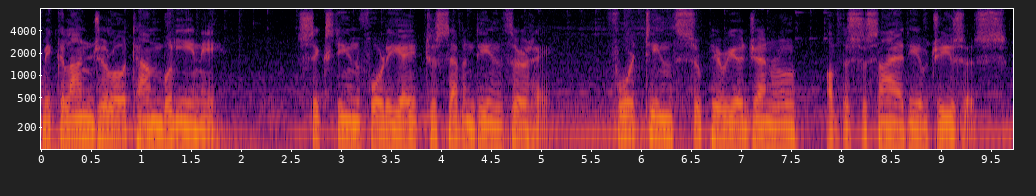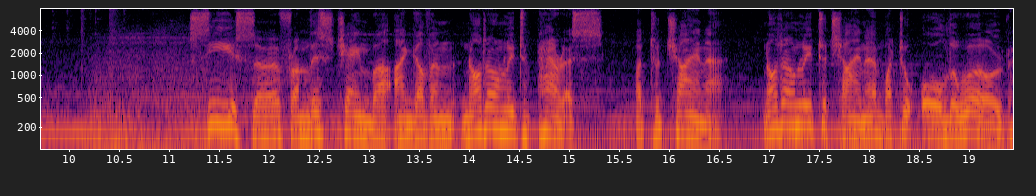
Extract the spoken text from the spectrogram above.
Michelangelo Tamburini, 1648 to 1730. 14th Superior General of the Society of Jesus. See, sir, from this chamber I govern not only to Paris, but to China, not only to China, but to all the world,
